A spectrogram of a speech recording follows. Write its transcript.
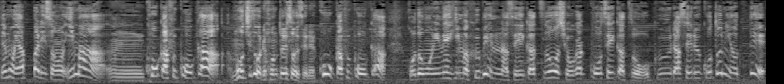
でもやっぱりその今、うん、幸か不幸か、文字通り本当にそうですよね。幸か不幸か、子供にね、今不便な生活を、小学校生活を送らせることによって、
